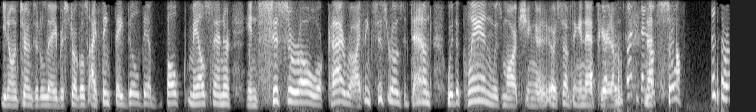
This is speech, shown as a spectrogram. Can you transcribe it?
you know, in terms of the labor struggles, I think they build their bulk mail center in Cicero or Cairo. I think Cicero's the town where the Klan was marching or, or something in that period. I'm not so Cicero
